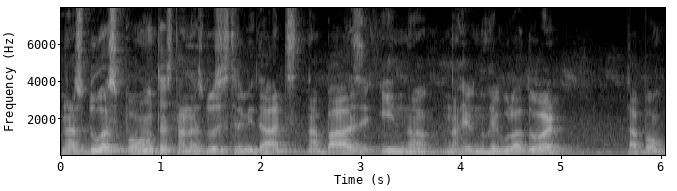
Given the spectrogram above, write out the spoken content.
nas duas pontas, tá, nas duas extremidades, na base e na, na no regulador, tá bom?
